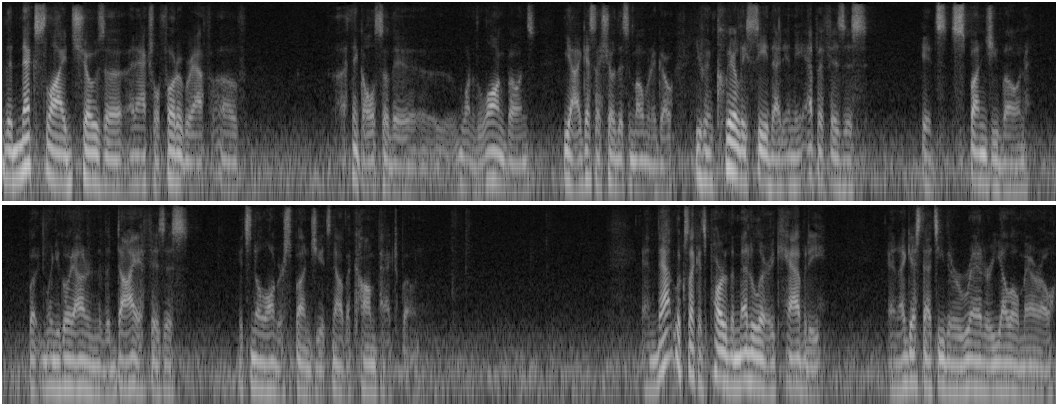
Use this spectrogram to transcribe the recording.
the next slide shows a, an actual photograph of I think also the uh, one of the long bones. Yeah, I guess I showed this a moment ago. You can clearly see that in the epiphysis, it's spongy bone, but when you go down into the diaphysis, it's no longer spongy. It's now the compact bone. And that looks like it's part of the medullary cavity. And I guess that's either red or yellow marrow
